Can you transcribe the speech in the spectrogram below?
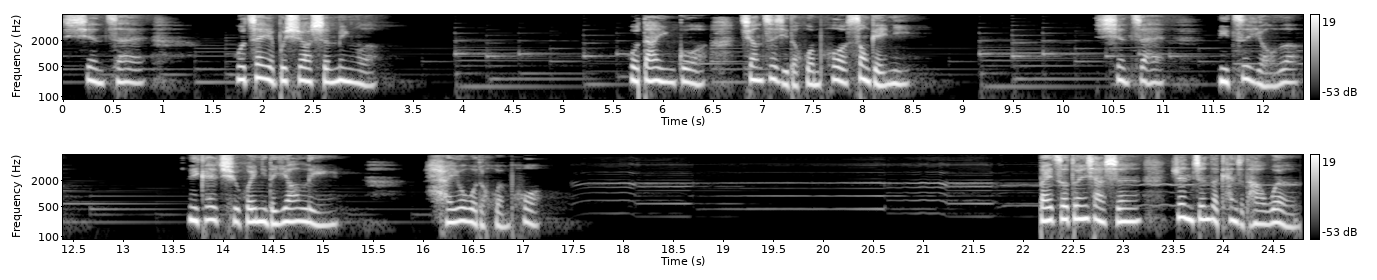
现在我再也不需要生命了。我答应过将自己的魂魄送给你，现在你自由了，你可以取回你的妖灵，还有我的魂魄。白泽蹲下身，认真的看着他问。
